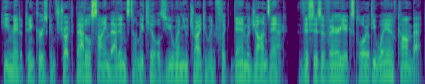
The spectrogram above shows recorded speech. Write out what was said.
He made a Tinker's Construct battle sign that instantly kills you when you try to inflict damage on Zack. This is a very exploity way of combat.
